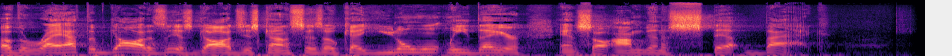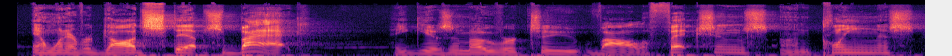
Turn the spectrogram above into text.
of the wrath of God is this. God just kind of says, okay, you don't want me there, and so I'm going to step back. And whenever God steps back, he gives them over to vile affections, uncleanness,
